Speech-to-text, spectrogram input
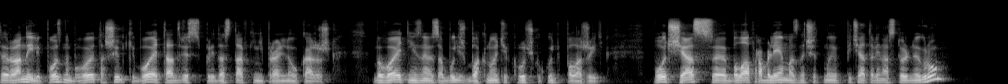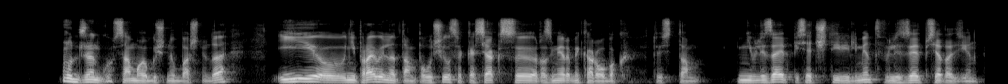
рано или поздно бывают ошибки, бывает адрес при доставке неправильно укажешь, бывает, не знаю, забудешь блокнотик, ручку какую-нибудь положить. Вот сейчас э, была проблема, значит, мы печатали настольную игру, ну, Дженгу, самую обычную башню, да, и э, неправильно там получился косяк с размерами коробок. То есть, там не влезает 54 элемента, влезает 51.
